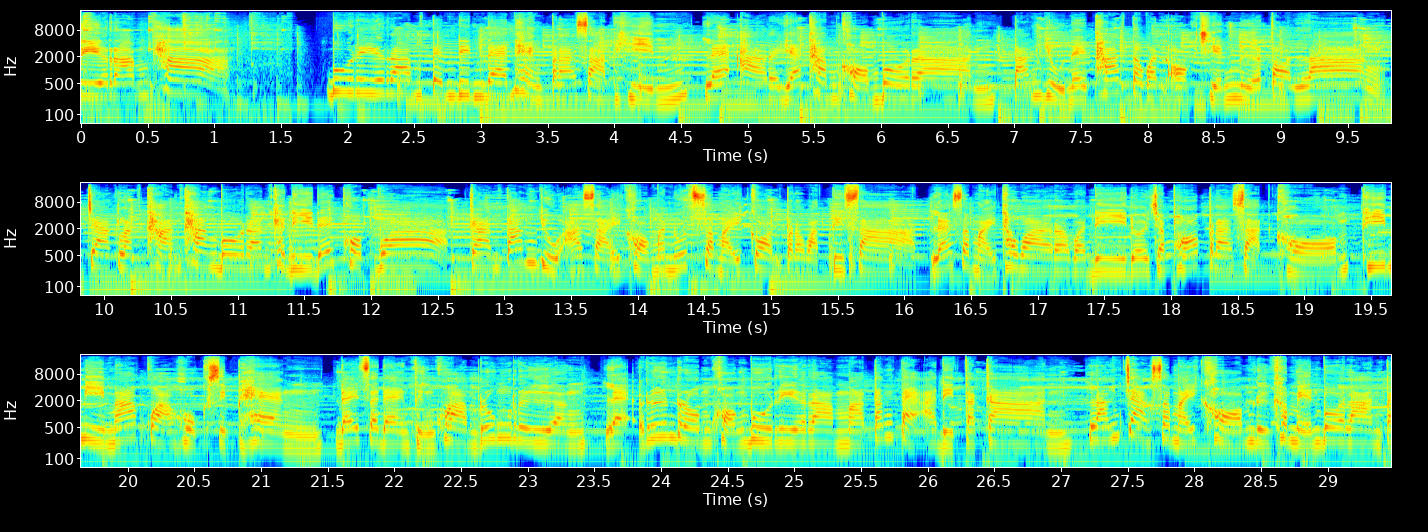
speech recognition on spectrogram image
รีรัมย์ค่ะ บุรีรัมย์เป็นดินแดนแห่งปราสาทหิน และอารยธรรมของโบราณ ตั้งอยู่ในภาคตะวันออกเฉียงเหนือตอนล่าง จากหลักฐานทางโบราณคดีได้พบว่า การตั้งอยู่อาศัยของมนุษย์สมัยก่อนประวัติศาสตร์ และสมัยทวารวดีโดยเฉพาะปราสาทขอมที่มีมากกว่า 60 แห่ง ได้แสดงถึงความรุ่งเรือง และรื่นรมของบุรีรัมย์มาตั้งแต่อดีตการ หลังจากสมัยขอมหรือเขมรโบราณไป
